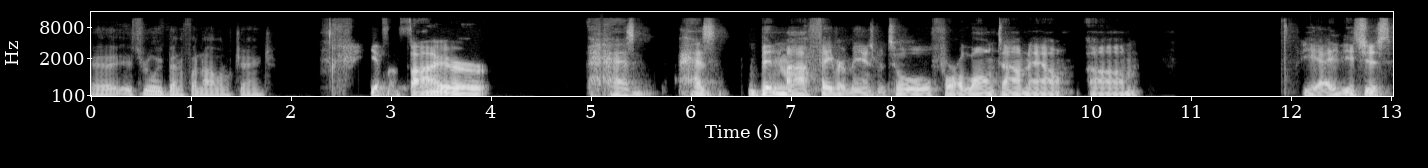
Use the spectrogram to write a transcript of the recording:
Uh, it's really been a phenomenal change. Yeah, fire has has been my favorite management tool for a long time now. Um, yeah, it, it's just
